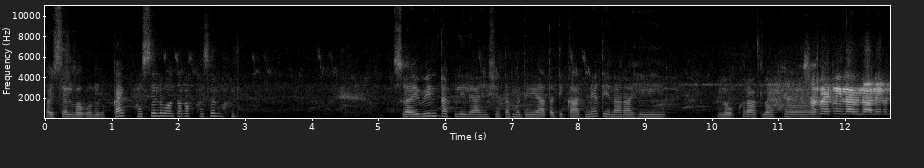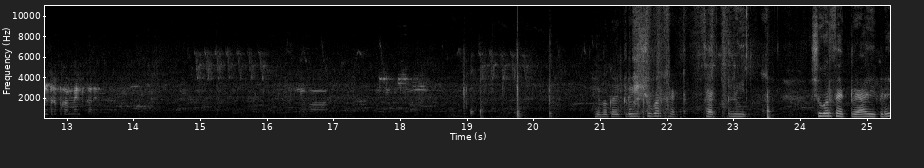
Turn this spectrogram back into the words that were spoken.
फसेल बघून. काय फसेल बोलता का? फसेल बोलता. सोयाबीन टाकलेली आहे शेतामध्ये. आता ती काढण्यात येणार आहे. लवकरात लवकर. सगळ्यांनी लाईव्हला आल्यानंतर कमेंट करायचं हे बघा इकडे sugar fact factory sugar factory आहे इकडे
